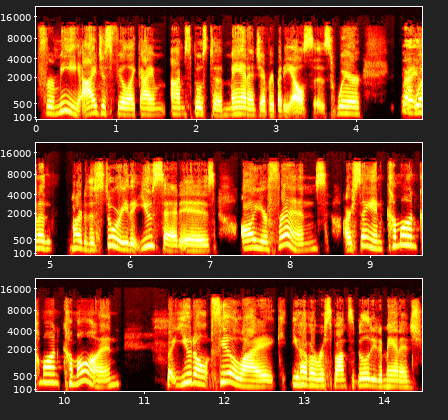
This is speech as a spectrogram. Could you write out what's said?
for me i just feel like i'm i'm supposed to manage everybody else's where right. one of the part of the story that you said is all your friends are saying come on come on come on but you don't feel like you have a responsibility to manage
